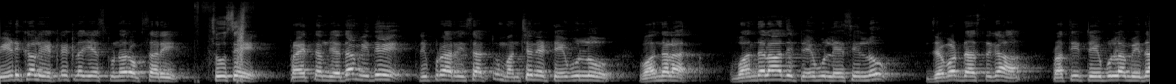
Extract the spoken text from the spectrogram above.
వేడుకలు ఎట్లెట్లా చేసుకున్నారో ఒకసారి చూసే ప్రయత్నం చేద్దాం. ఇదే త్రిపుర రీసార్ట్ మంచిగానే టేబుళ్ళు వందల వందలాది టేబుల్ ఏసీలు జబర్దస్త్గా ప్రతి టేబుల్ల మీద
